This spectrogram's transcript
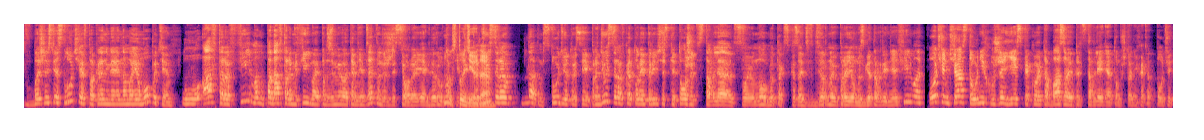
в большинстве случаев, по крайней мере, на моем опыте, у авторов фильма, ну, под авторами фильма я подразумеваю там не обязательно режиссера, я беру ну, там, типа, студию, продюсеров, да. да, там студию, то есть и продюсеров, которые периодически тоже вставляют свою ногу, так сказать, в дверной проем изготовления фильма. Очень часто у них уже есть какое-то базовое представление о том, что они хотят получить.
